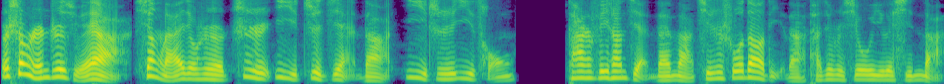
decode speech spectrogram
而圣人之学呀，向来就是至易至简的，易之易从，它是非常简单的。其实说到底呢，它就是修一个心的，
